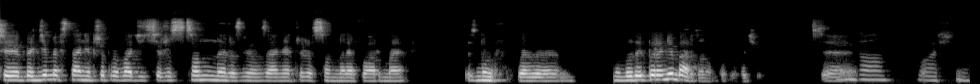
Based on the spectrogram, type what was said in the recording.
Czy będziemy w stanie przeprowadzić rozsądne rozwiązania, czy rozsądne reformy? Znów, e, no do tej pory nie bardzo nam to wychodziło. No właśnie.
